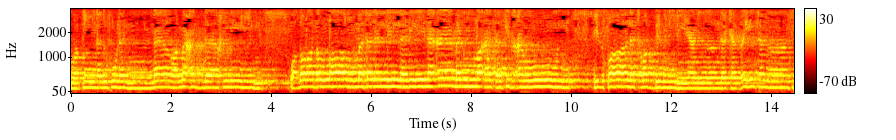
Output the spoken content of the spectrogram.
وقيل ادخلا النار مع الداخلين. وضرب الله مثلا للذين آمنوا امرأة فرعون إذ قالت رب ابن لي عندك بيتا في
